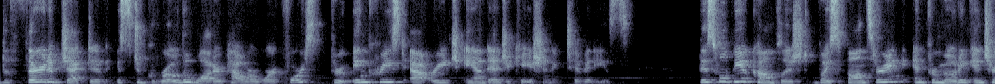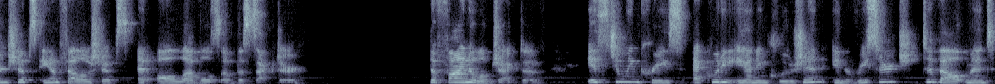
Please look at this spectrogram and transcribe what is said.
the third objective is to grow the water power workforce through increased outreach and education activities. This will be accomplished by sponsoring and promoting internships and fellowships at all levels of the sector. The final objective is to increase equity and inclusion in research, development,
